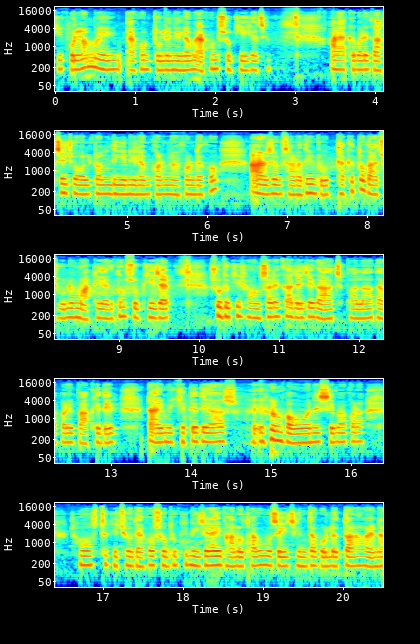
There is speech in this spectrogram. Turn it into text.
কি করলাম, এই এখন তুলে নিলাম, এখন শুকিয়ে গেছে। আর একেবারে গাছে জল টল দিয়ে নিলাম, কারণ এখন দেখো, আর সারাদিন রোদ থাকে তো গাছগুলোর মাটি একদম শুকিয়ে যায়। শুধু কি সংসারের কাজে যে গাছপালা, তারপরে পাখিদের টাইমে খেতে দেওয়া ভগবানের সেবা করা সমস্ত কিছু। দেখো শুধু কি নিজেরাই ভালো থাকব সেই চিন্তা করলে তো আর হয় না।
